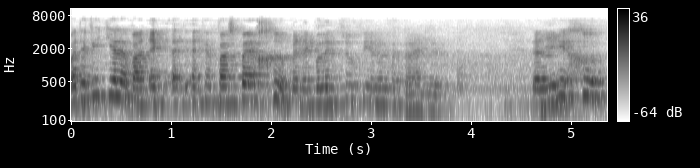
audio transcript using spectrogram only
Want weet julle wat ek ek ek was by 'n groep en ek wil net so vir julle verduidelik dat hierdie groep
